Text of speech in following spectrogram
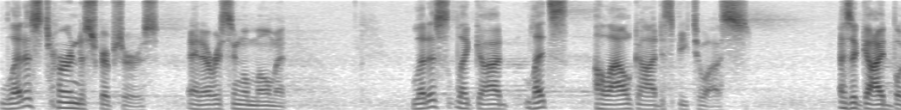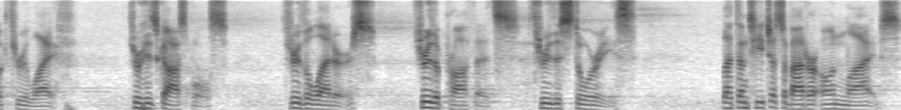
let us turn to scriptures at every single moment. Let us let God, let's allow God to speak to us as a guidebook through life, through his gospels, through the letters, through the prophets, through the stories. Let them teach us about our own lives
